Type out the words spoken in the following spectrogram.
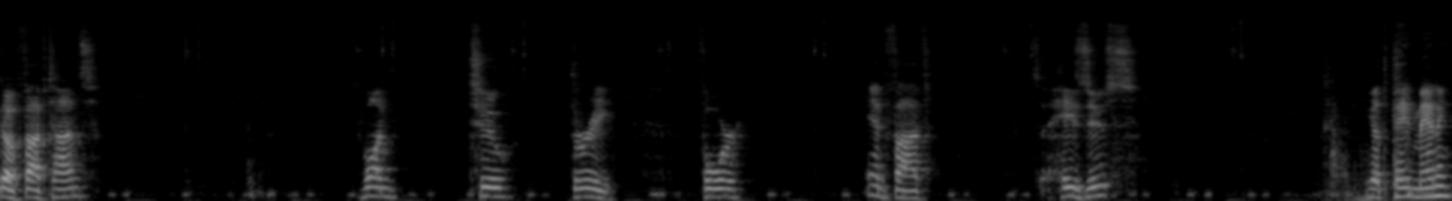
Let's go five times. One, two, three, four, and five. So Jesus. You got the Peyton Manning?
